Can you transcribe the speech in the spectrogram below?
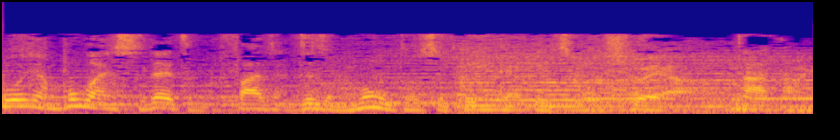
我想，不管时代怎么发展，这种梦都是不应该被遮羞。对啊，那当然。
